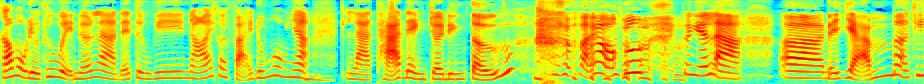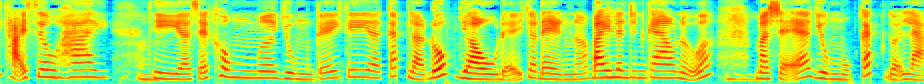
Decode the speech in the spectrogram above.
có một điều thú vị nữa là để tường vi nói coi phải đúng không nha? Là thả đèn trời điện tử. Phải không? Có nghĩa là à, để giảm khí thải CO2 thì à, sẽ không à, dùng cái cái cách là đốt dầu để cho đèn nó bay lên trên cao nữa mà sẽ dùng một cách gọi là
